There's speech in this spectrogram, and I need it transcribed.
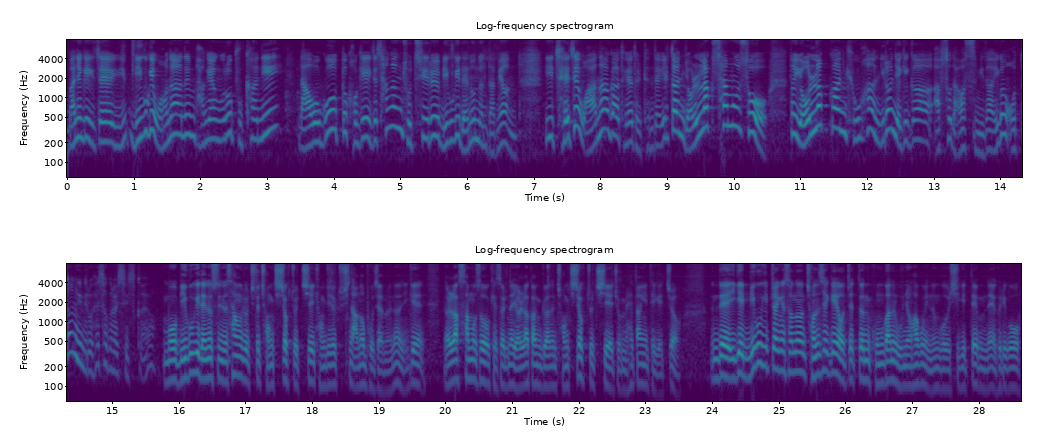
만약에 이제 유- 미국이 원하는 방향으로 북한이 나오고 또 거기에 이제 상응 조치를 미국이 내놓는다면 이 제재 완화가 돼야 될 텐데 일단 연락 사무소, 또 연락관 교환 이런 얘기가 앞서 나왔습니다. 이건 어떤 의미로 해석을 할 수 있을까요? 뭐 미국이 내놓을 수 있는 상응 조치를 정치적 조치, 경제적 조치 나눠 보자면은 이게 연락 사무소 개설이나 연락 관계와는 정치적 조치에 좀 해당이 되겠죠. 근데 이게 미국 입장에서는 전 세계에 어쨌든 공간을 운영하고 있는 것이기 때문에 그리고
